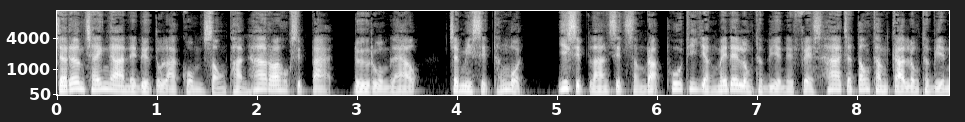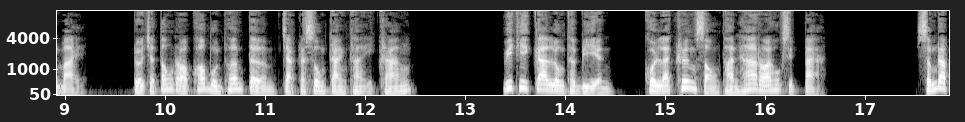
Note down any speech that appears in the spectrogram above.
จะเริ่มใช้งานในเดือนตุลาคม 2568 โดยรวมแล้ว จะมีสิทธิ์ทั้งหมด 20 ล้านสิทธิ์สำหรับผู้ที่ยังไม่ได้ลงทะเบียนในเฟส 5 จะต้องทำการลงทะเบียนใหม่ โดยจะต้องรอข้อมูลเพิ่มเติมจากกระทรวงการคลังอีกครั้ง วิธีการลงทะเบียน คนละครึ่ง 2568 สำหรับ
